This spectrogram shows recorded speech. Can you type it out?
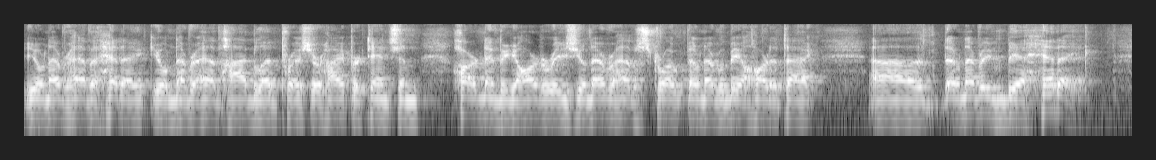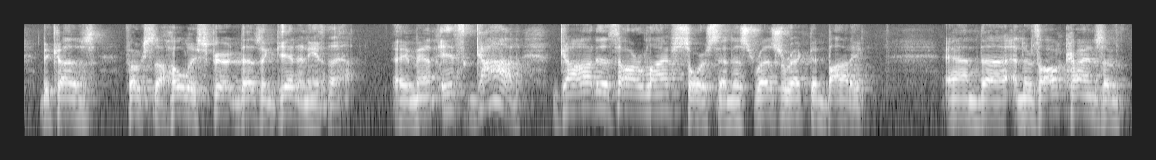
You'll never have a headache. You'll never have high blood pressure, hypertension, hardening the arteries. You'll never have a stroke. There'll never be a heart attack. Uh, there'll never even be a headache because, folks, the Holy Spirit doesn't get any of that. Amen. It's God. God is our life source in this resurrected body. And, uh, and there's all kinds of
